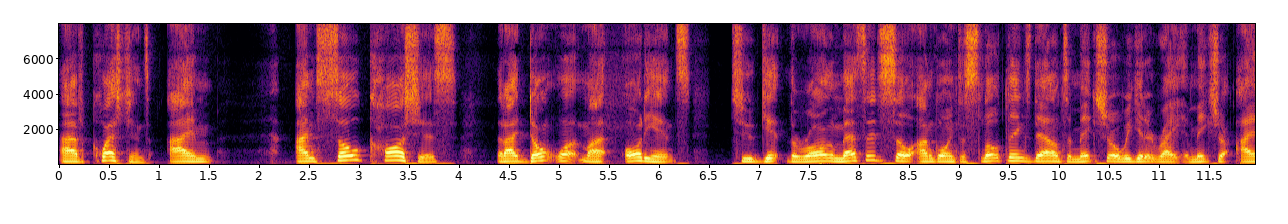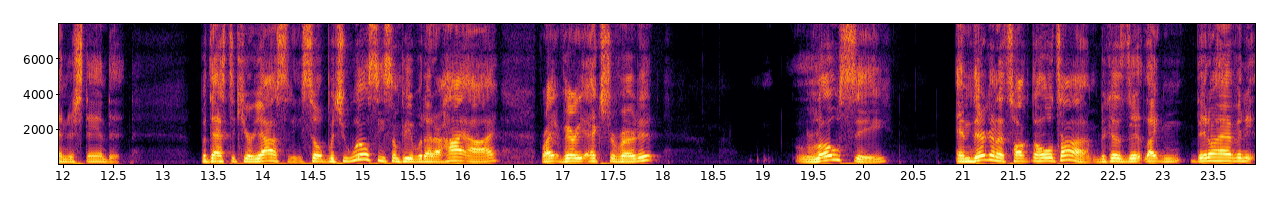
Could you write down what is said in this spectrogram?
I have questions. I'm I'm so cautious that I don't want my audience to get the wrong message, so I'm going to slow things down to make sure we get it right and make sure I understand it. But that's the curiosity. So, but you will see some people that are high I, right? Very extroverted, low C, and they're gonna talk the whole time because they're like they don't have any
